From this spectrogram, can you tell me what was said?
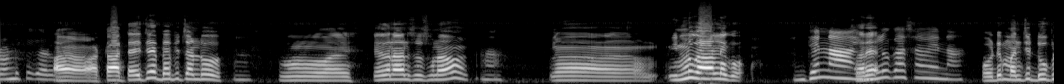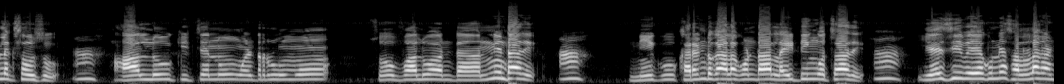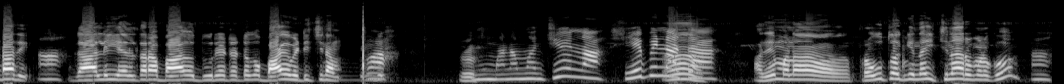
రెండు ఫిగర్. ఆ, అట్ట అట్ట అయితే బేపించండు ఏదైనా అని చూసుకున్నాం. ఆ, ఇండ్లు కావాలి నీకు. ఇల్లు ఒకటి మంచి డూప్లెక్స్ హౌస్. హాల్ కిచెన్ వంట రూము సోఫాలు అంట అన్ని ఉంటుంది. నీకు కరెంటు కాలకుండా లైటింగ్ వచ్చాది. ఏసీ వేయకుండా చల్లగా అంటాది. గాలి వెళ్తారా బాగా దూరేటట్టుగా బాగా పెట్టించినాం. మన మంచి అదే మన ప్రభుత్వం కింద ఇచ్చినారు మనకు.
